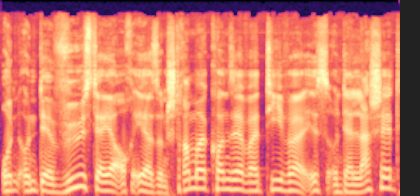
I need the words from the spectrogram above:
und, und der Wüst, der ja auch eher so ein strammer Konservativer ist und der Laschet,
